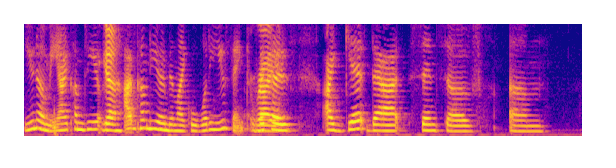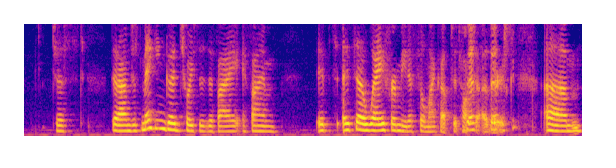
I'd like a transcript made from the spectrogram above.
You know me. I come to you. Yeah. I've come to you and been like, well, what do you think? Right. Because I get that sense of um, just that I'm just making good choices if I if I'm it's it's a way for me to fill my cup to talk that's, to others. Um,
